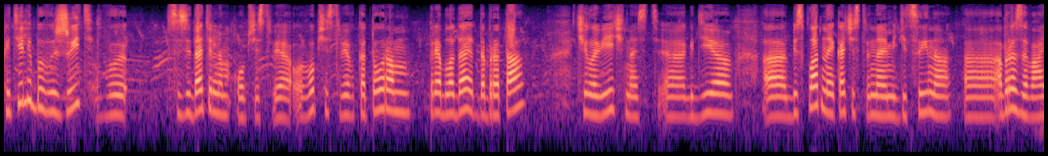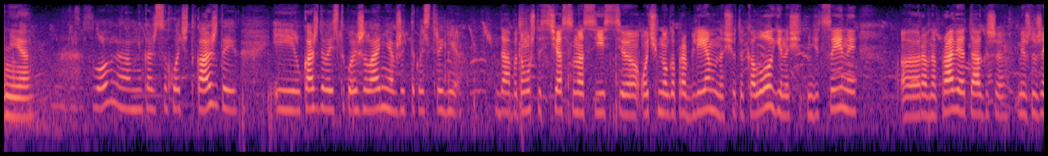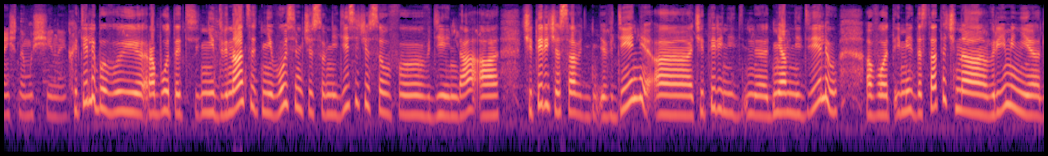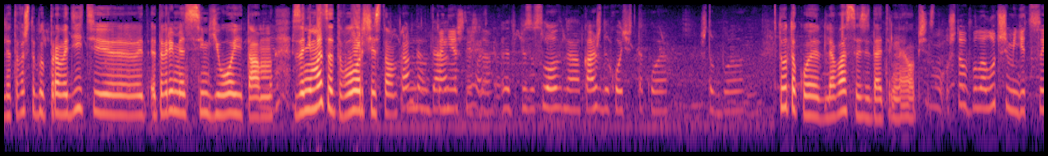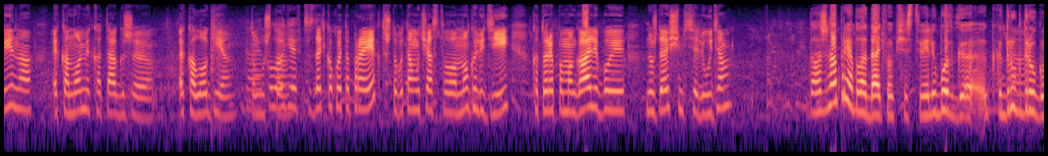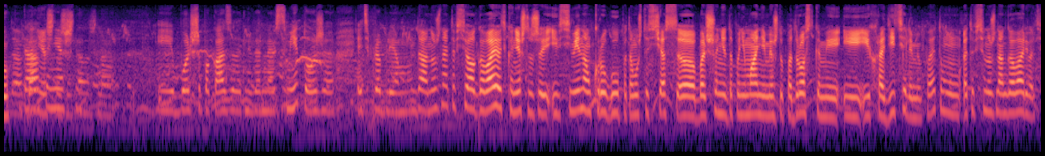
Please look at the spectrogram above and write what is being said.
Хотели бы вы жить в созидательном обществе, в обществе, в котором преобладает доброта, человечность, э, где э, бесплатная и качественная медицина, э, образование. Безусловно, мне кажется, хочет каждый, и у каждого есть такое желание жить в такой стране. Да, потому что сейчас у нас есть очень много проблем насчет экологии, насчет медицины, Э, равноправия также между женщиной и мужчиной. Хотели бы вы работать не 12, не 8 часов, не 10 часов э, в день, да, а 4 часа в день, 4 э, дня в неделю, вот, иметь достаточно времени для того, чтобы проводить это время с семьей, там, заниматься творчеством, правда? Ну, да, конечно, да. Это безусловно, каждый хочет такое, чтобы было. Что такое для вас созидательное общество? Ну, чтобы была лучше медицина, экономика также, экология. Да, потому экология. что создать какой-то проект, чтобы там участвовало много людей, которые помогали бы нуждающимся людям. Должна преобладать в обществе любовь к, к друг другу. Да, да конечно. конечно. Должна и больше показывать, наверное, в СМИ тоже эти проблемы. Да, нужно это все оговаривать, конечно же, и в семейном кругу, потому что сейчас э, большое недопонимание между подростками и их родителями, поэтому это все нужно оговаривать.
